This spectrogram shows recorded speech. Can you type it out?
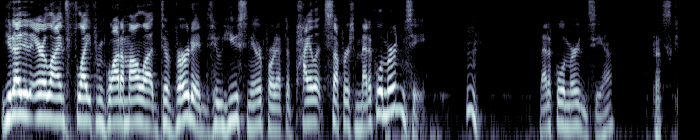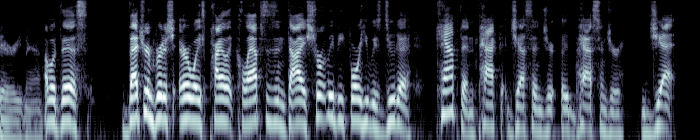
United Airlines flight from Guatemala diverted to Houston Airport after pilot suffers medical emergency. Hmm. Medical emergency, huh? That's scary, man. How about this? Veteran British Airways pilot collapses and dies shortly before he was due to captain packed passenger, uh, passenger jet.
